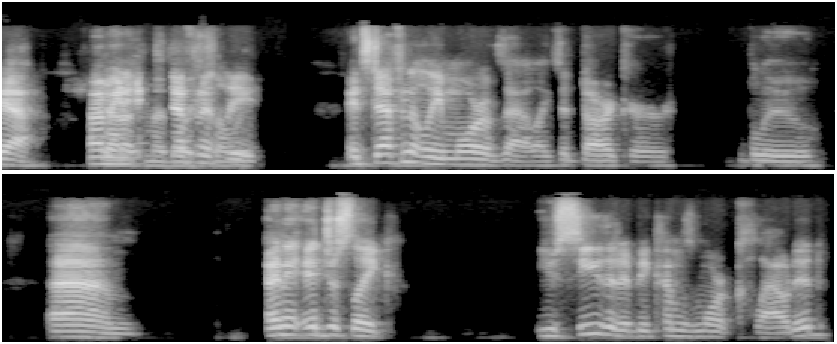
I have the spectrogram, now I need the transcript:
Yeah. I Shout mean, it's definitely Sully. It's definitely more of that, like the darker blue. Um, and it, it just like you see that it becomes more clouded,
